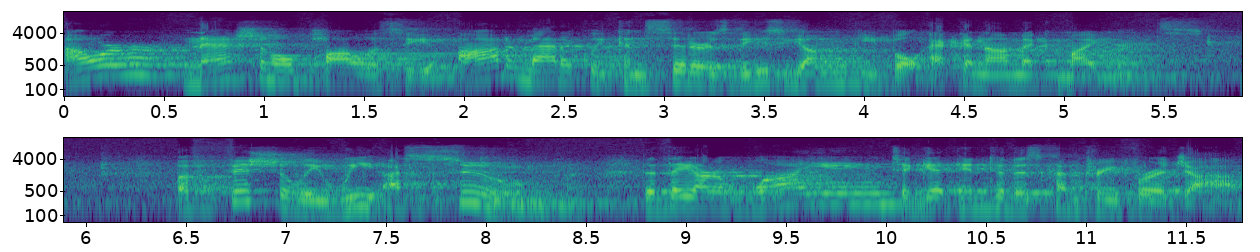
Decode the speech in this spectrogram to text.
Our national policy automatically considers these young people economic migrants. Officially, we assume that they are lying to get into this country for a job.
